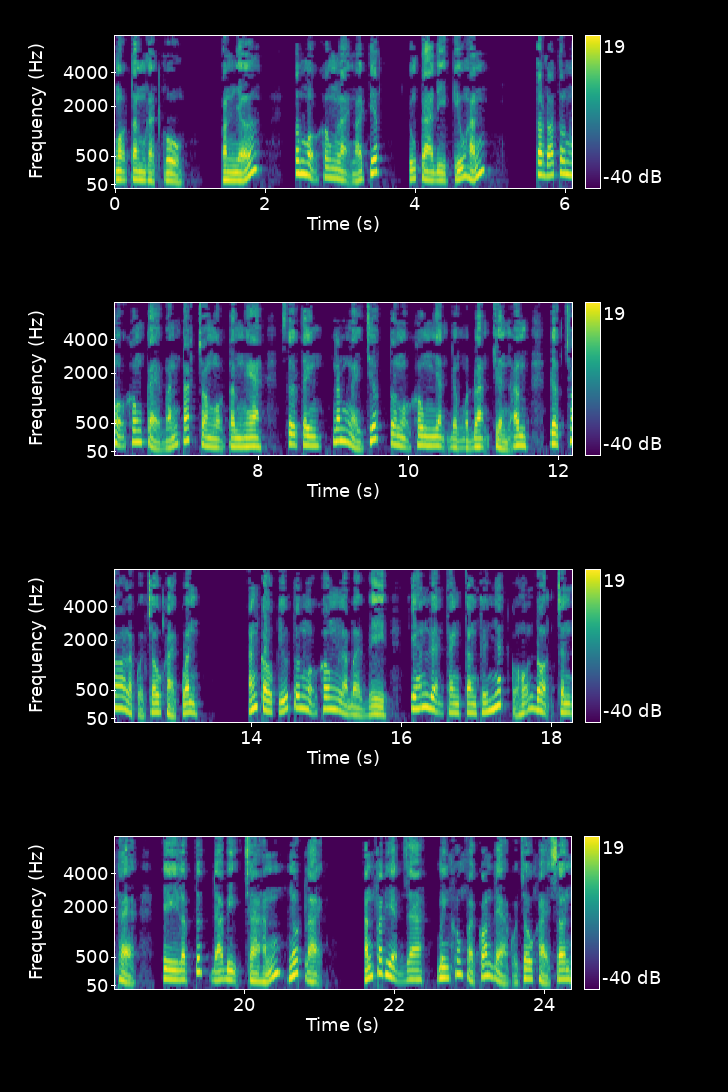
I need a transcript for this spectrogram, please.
Ngộ tâm gật gù, còn nhớ? Tôn ngộ không lại nói tiếp chúng ta đi cứu hắn. Sau đó tôn ngộ không kể vắn tắt cho ngộ tâm nghe sự tình năm ngày trước tôn ngộ không nhận được một đoạn truyền âm được cho là của châu khải quân. Hắn cầu cứu tôn ngộ không là bởi vì khi hắn luyện thành tầng thứ nhất của hỗn độn chân thể thì lập tức đã bị cha hắn nhốt lại. Hắn phát hiện ra mình không phải con đẻ của châu khải sơn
